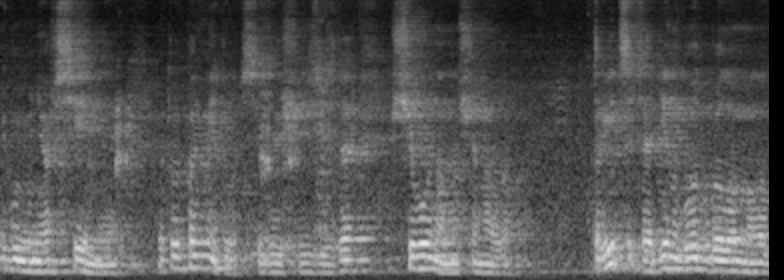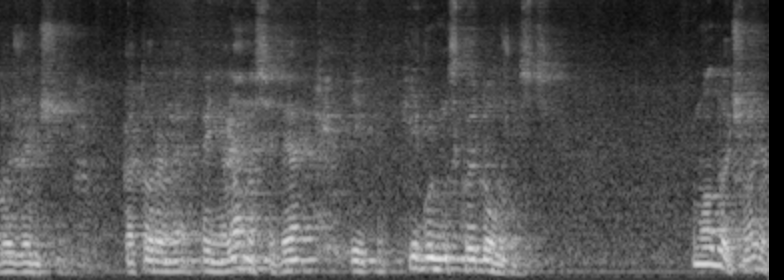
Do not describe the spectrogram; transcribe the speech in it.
игуменя Арсения, вот вы поймите, вот сидящие здесь, да, с чего она начинала? 31 год было молодой женщине, которая приняла на себя игуменскую должность. Молодой человек,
